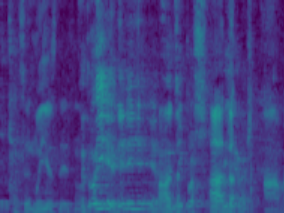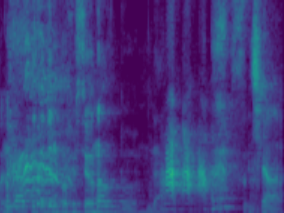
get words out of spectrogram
Передати? Це моє здається. Це твоє? Ні, ні, ні, ні. А, Це да? типу ж. А, да. розумієш? А, ви- Ну я тут один професіонал, бо. Сучар.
